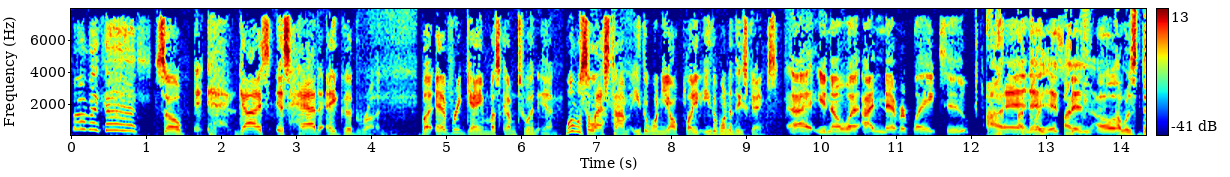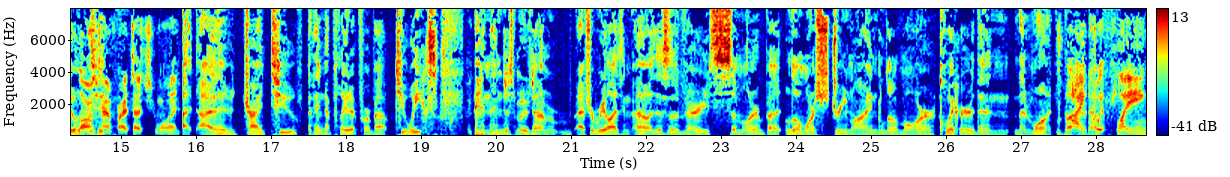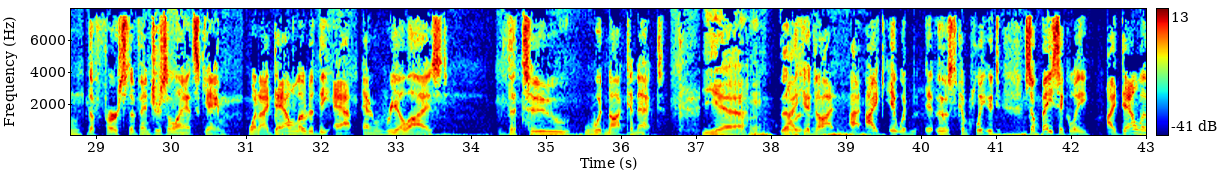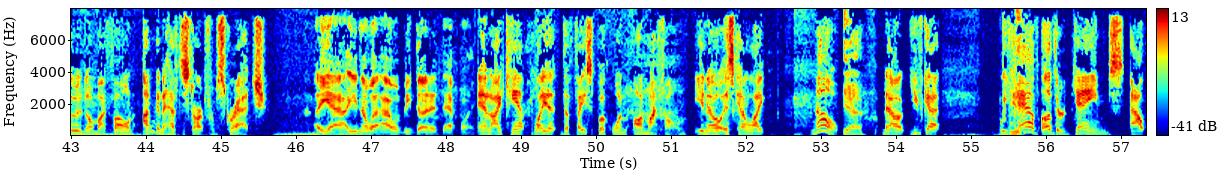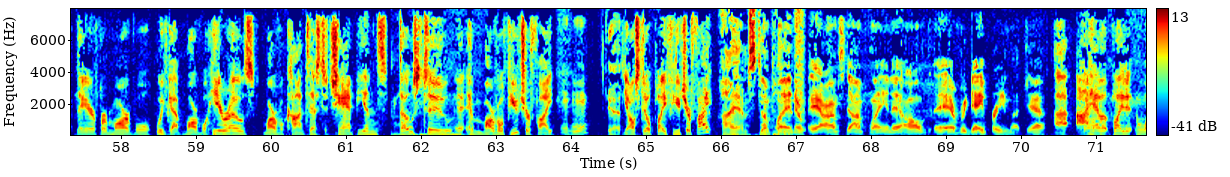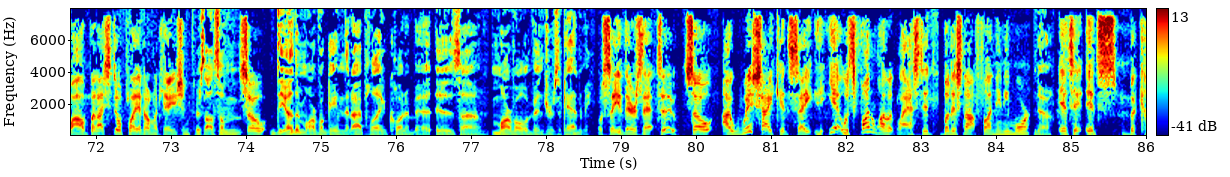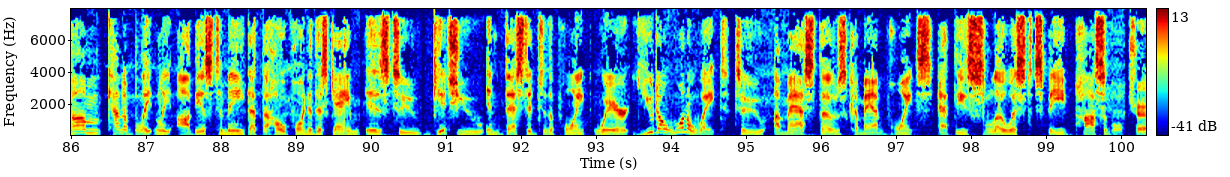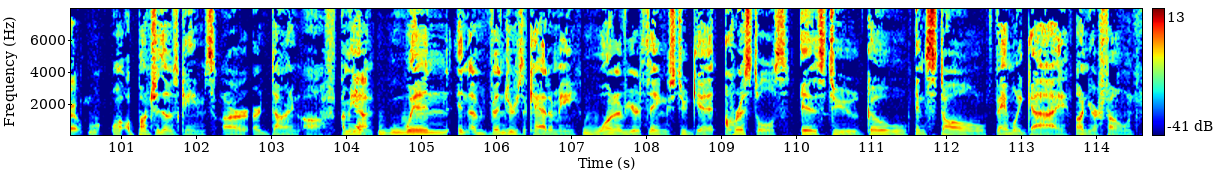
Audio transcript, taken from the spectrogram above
oh my gosh. So, it, guys, it's had a good run, but every game must come to an end. When was the last time either one of y'all played either one of these games? I, you know what? I never played two, I- I and played- it, has I- been oh, I was doing a long two. time before I touched one. I, I tried two. I think I played it for about two weeks, and then just moved on after realizing, oh, this is very similar, but a little more streamlined, a little more quicker than than one. But I uh, quit playing the first Avengers Alliance game when I downloaded the app and realized the two would not connect. yeah, that I could not. I, I it would. It was completely. So basically, I downloaded it on my phone. I'm going to have to start from scratch, Uh, yeah, you know what? I would be done at that point. and I can't play it the Facebook one on my phone. You know, it's kind of like no. yeah. Now you've got. We have other games out there for Marvel. We've got Marvel Heroes, Marvel Contest of Champions. Those two, and Marvel Future Fight. Mm-hmm. Yeah. Y'all still play Future Fight? I am still I'm playing. playing. it. Yeah, I'm still. I'm playing it all every day, pretty much. Yeah. I, I haven't played it in a while, but I still play it on occasion. There's also So the other Marvel game that I played quite a bit is uh, Marvel Avengers Academy. Well, see, there's that too. So I wish I could say, yeah, it was fun while it lasted, but it's not fun anymore. No. It's it's become kind of blatantly obvious to me that the whole point of this game is to get you invested to the point where you don't want to wait to amass those command points at the slowest speed possible. True. Well, a bunch of those games are, are dying off. I mean, Yeah. when in Avengers Academy, one of your things to get crystals is to go install Family Guy on your phone.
